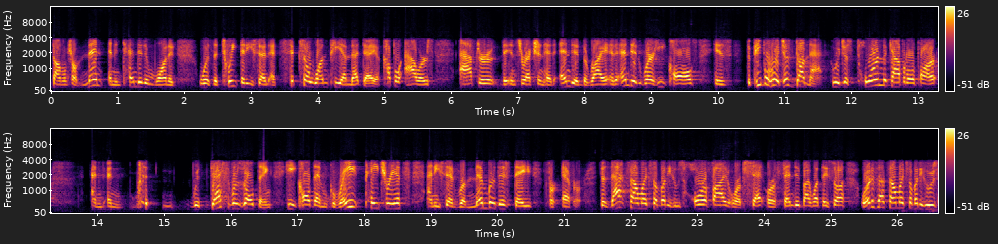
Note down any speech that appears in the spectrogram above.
Donald Trump meant and intended and wanted was the tweet that he sent at 6.01 p.m. that day, a couple hours after the insurrection had ended, the riot had ended, where he calls his the people who had just done that, who had just torn the Capitol apart, and and with death resulting, he called them great patriots, and he said, "Remember this day forever." Does that sound like somebody who's horrified or upset or offended by what they saw, or does that sound like somebody who's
